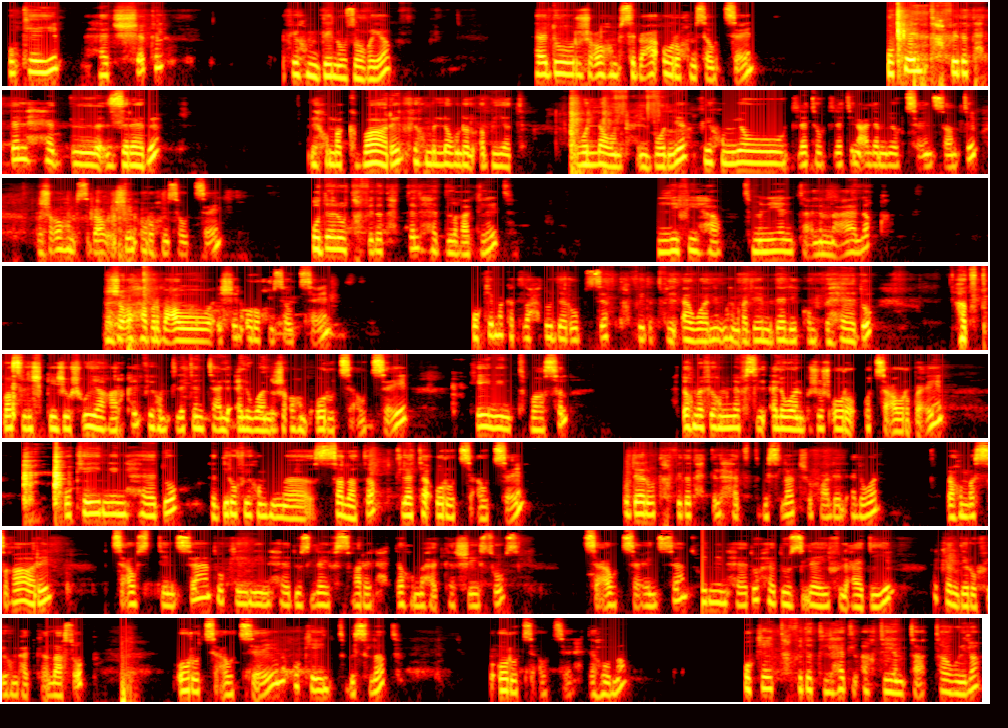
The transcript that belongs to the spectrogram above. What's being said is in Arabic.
وكاين هاد الشكل. فيهم ديناصوريا هادو رجعوهم بسبعة اورو خمسة وتسعين. وكاين تخفيضات حتى لهاد الزرابة اللي هما كبارين فيهم اللون الأبيض واللون البني فيهم مية وثلاثة وثلاثين على مية وتسعين سنتيم. رجعوهم بسبعة وعشرين اورو خمسة وتسعين. وداروا تخفيضات حتى لهاد ال raclette اللي فيها ثمانية نتاع المعالق. رجعوها ب 24 أورو 95 وكما كتلاحظوا داروا بزاف تخفيضات في الأواني. المهم غادي نبدأ لكم بهادو. هاد الطباس اللي كيجيو شوية غارقين فيهم ثلاثة نتاع الألوان رجعوهم بأورو 99 كاينين طباسل حتى هما فيهم نفس الألوان بجوج أورو و49 وكاينين هادو كديروا فيهم السلطة 3 أورو 99 وداروا تخفيضات حتى لهاد الطبيسلات شوفوا على الألوان راهما صغارين. تسعة وستين سنت وكاينين هادو زلايف صغارين حتى هما هكا شي صوص تسعة وتسعين سنت كاينين هادو هادو زلايف العاديين اللي كنديرو فيهم هكا la soupe أورو تسعة وتسعين وكاين طبيصلات أورو تسعة وتسعين حتى هما وكاين تخفيضات لهاد الاغطيه نتاع الطاولة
